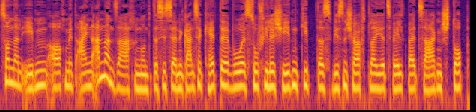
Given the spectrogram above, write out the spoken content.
sondern eben auch mit allen anderen Sachen. Und das ist eine ganze Kette, wo es so viele Schäden gibt, dass Wissenschaftler jetzt weltweit sagen, stopp,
